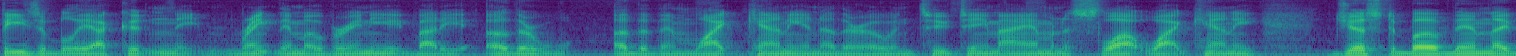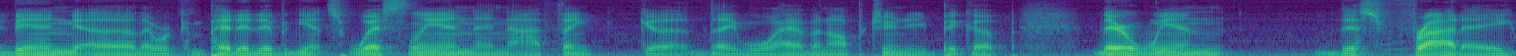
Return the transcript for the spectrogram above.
feasibly, I couldn't rank them over anybody other other than White County, another 0 2 team. I am going to slot White County just above them. They've been uh, they were competitive against Wesleyan, and I think uh, they will have an opportunity to pick up their win this Friday.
